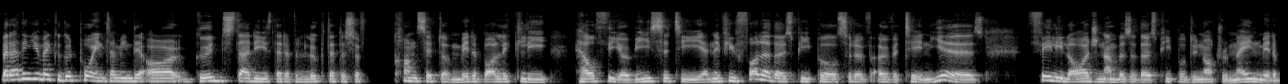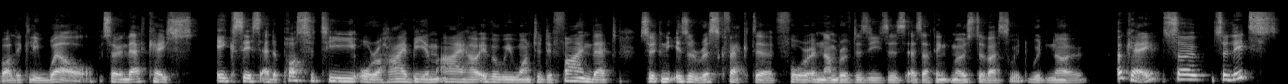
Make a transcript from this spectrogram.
But I think you make a good point. I mean, there are good studies that have looked at the sort of concept of metabolically healthy obesity. And if you follow those people sort of over 10 years, fairly large numbers of those people do not remain metabolically well. So in that case, excess adiposity or a high BMI, however we want to define that, certainly is a risk factor for a number of diseases, as I think most of us would, would know. Okay, so so let's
